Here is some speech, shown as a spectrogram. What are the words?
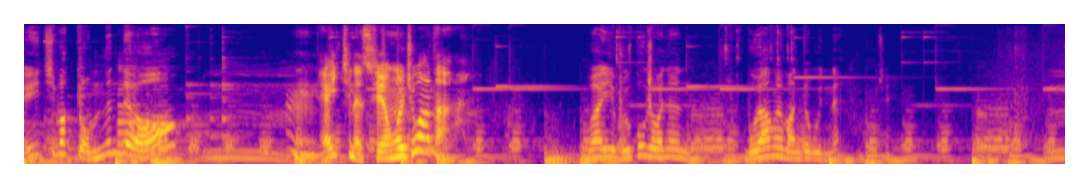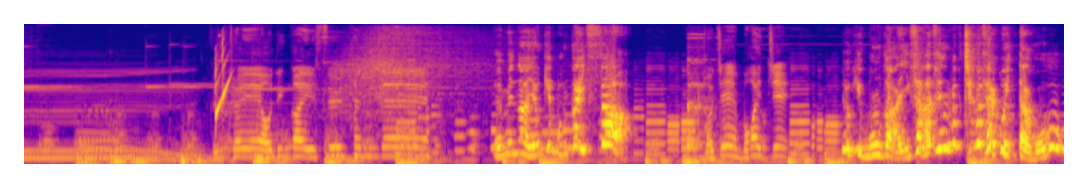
H밖에 없는데요? 음... 음, H는 수영을 좋아하나. 뭐야 이 물고기 완전 모양을 만들고 있네? 뭐지? 음... 근처에 어딘가에 있을 텐데 여민아 여기 뭔가 있어 뭐지? 뭐가 있지? 여기 뭔가 이상한 생명체가 살고 있다고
